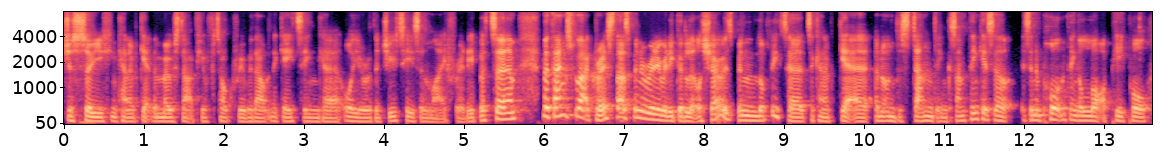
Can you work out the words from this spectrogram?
just so you can kind of get the most out of your photography without negating uh, all your other duties in life, really. But um, but thanks for that, Chris. That's been a really really good little show. It's been lovely to to kind of get a, an understanding because I think it's a it's an important thing a lot of people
